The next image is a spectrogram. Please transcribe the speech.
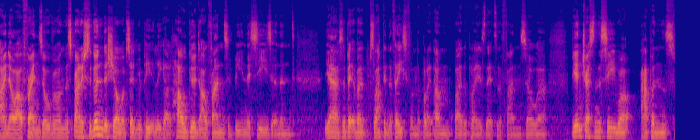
I know our friends over on the Spanish Segunda show have said repeatedly how good our fans have been this season, and yeah, it's a bit of a slap in the face from the play um by the players there to the fans. So uh, be interesting to see what happens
